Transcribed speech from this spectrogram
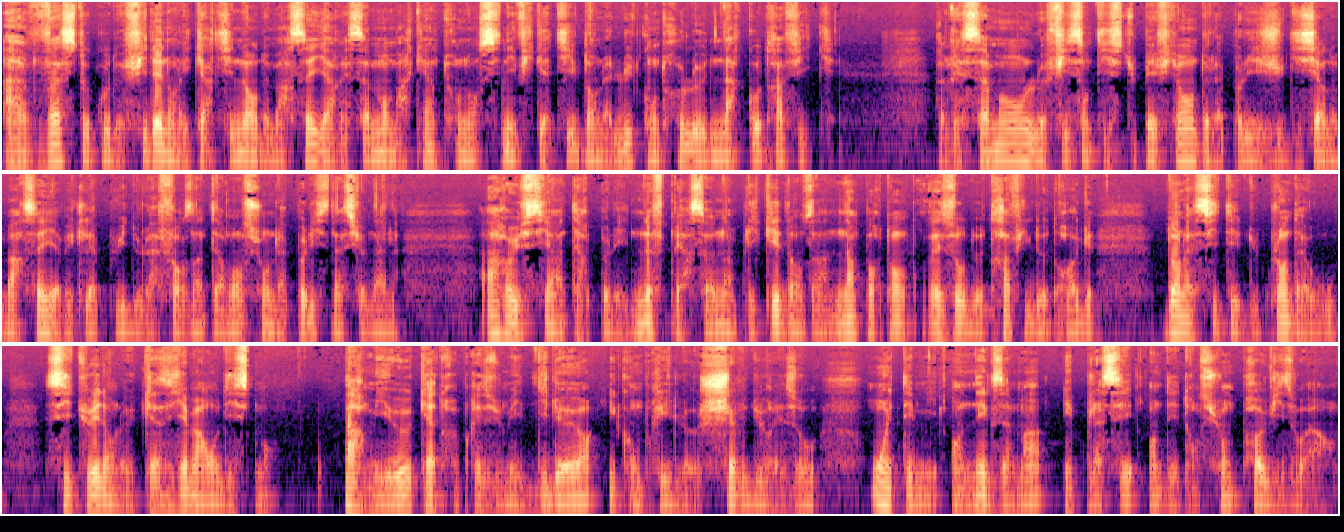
Un vaste coup de filet dans les quartiers nord de Marseille a récemment marqué un tournant significatif dans la lutte contre le narcotrafic. Récemment, l'Office anti-stupéfiant de la police judiciaire de Marseille, avec l'appui de la force d'intervention de la police nationale, a réussi à interpeller neuf personnes impliquées dans un important réseau de trafic de drogue dans la cité du Plan d'Aou, située dans le 15e arrondissement. Parmi eux, quatre présumés dealers, y compris le chef du réseau, ont été mis en examen et placés en détention provisoire.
